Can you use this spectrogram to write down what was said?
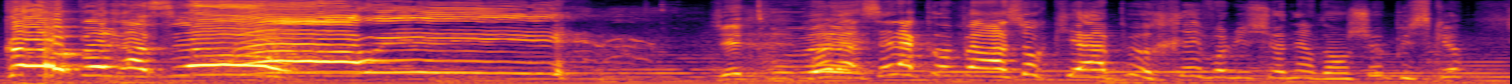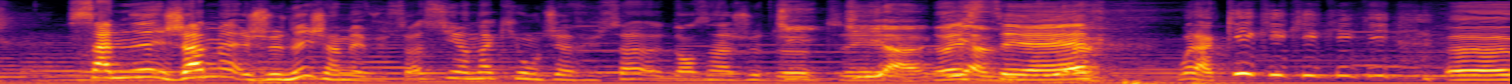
coopération Ah oui j'ai trouvé. Voilà, c'est la coopération qui est un peu révolutionnaire dans le jeu puisque ça n'est jamais, je n'ai jamais vu ça. S'il y en a qui ont déjà vu ça dans un jeu de, STR. Voilà, qui, qui, qui, qui, qui euh,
